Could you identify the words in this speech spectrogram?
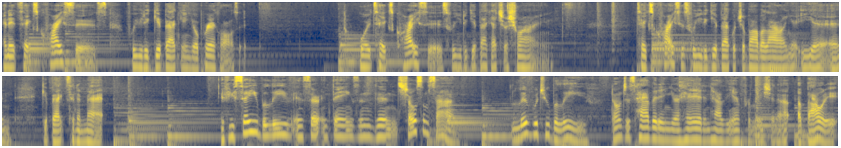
and it takes crisis for you to get back in your prayer closet or it takes crisis for you to get back at your shrines. It takes crisis for you to get back with your babala in your ear and get back to the mat. If you say you believe in certain things, and then show some sign. Live what you believe. Don't just have it in your head and have the information about it,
